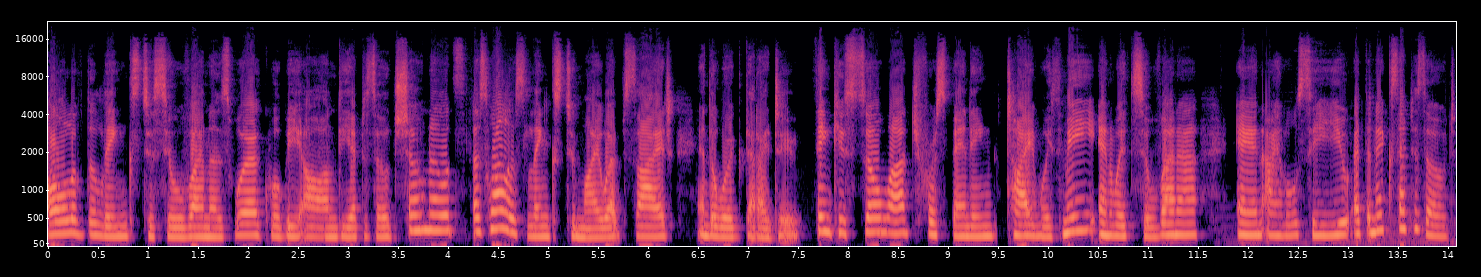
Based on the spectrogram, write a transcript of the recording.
All of the links to Silvana's work will be on the episode show notes, as well as links to my website and the work that I do. Thank you so much for spending time with me and with Silvana, and I will see you at the next episode.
